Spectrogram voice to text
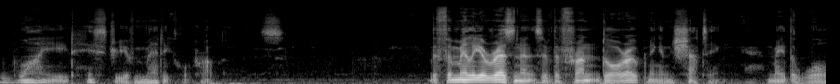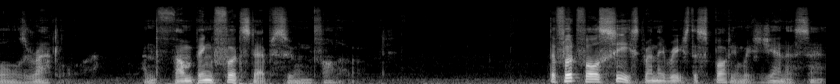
wide history of medical problems. The familiar resonance of the front door opening and shutting made the walls rattle, and thumping footsteps soon followed. The footfalls ceased when they reached the spot in which Jenna sat.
